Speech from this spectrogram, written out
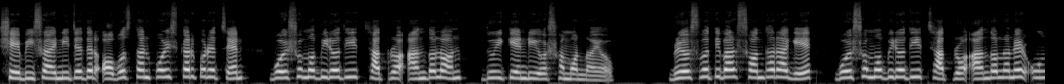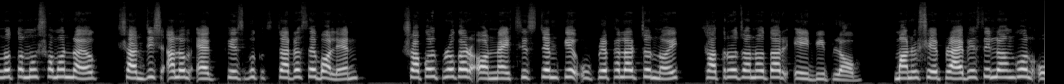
সে বিষয়ে নিজেদের অবস্থান পরিষ্কার করেছেন বৈষম্য বিরোধী ছাত্র আন্দোলন দুই কেন্দ্রীয় সমন্বয়ক। বৃহস্পতিবার সন্ধ্যার আগে বৈষম্য বিরোধী ছাত্র আন্দোলনের অন্যতম সমন্বয়ক সার্জিস আলম এক ফেসবুক স্ট্যাটাসে বলেন সকল প্রকার অন্যায় সিস্টেমকে উপড়ে ফেলার জন্যই ছাত্র জনতার এই বিপ্লব। মানুষের প্রাইভেসি লঙ্ঘন ও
